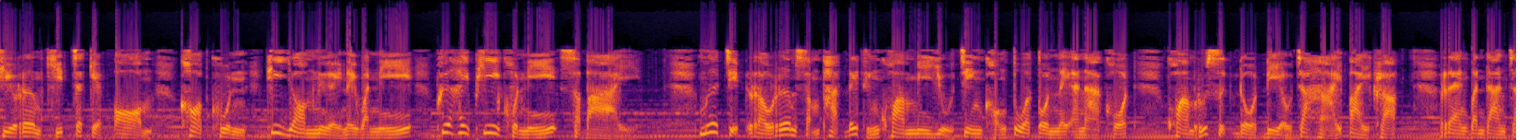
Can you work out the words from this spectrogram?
ที่เริ่มคิดจะเก็บออม ขอบคุณที่ยอมเหนื่อยในวันนี้ เพื่อให้พี่คนนี้สบาย เมื่อจิตเราเริ่มสัมผัสได้ถึงความมีอยู่จริงของตัวตนในอนาคต ความรู้สึกโดดเดี่ยวจะหายไปครับ แรงบันดาลใจ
